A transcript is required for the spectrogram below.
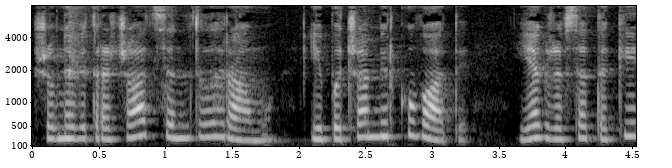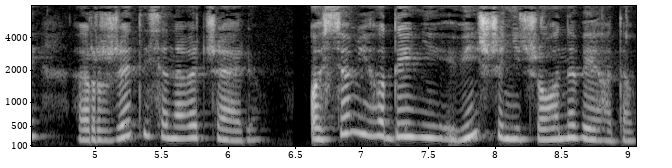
щоб не витрачатися на телеграму, і почав міркувати, як же все таки розжитися на вечерю. О сьомій годині він ще нічого не вигадав,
